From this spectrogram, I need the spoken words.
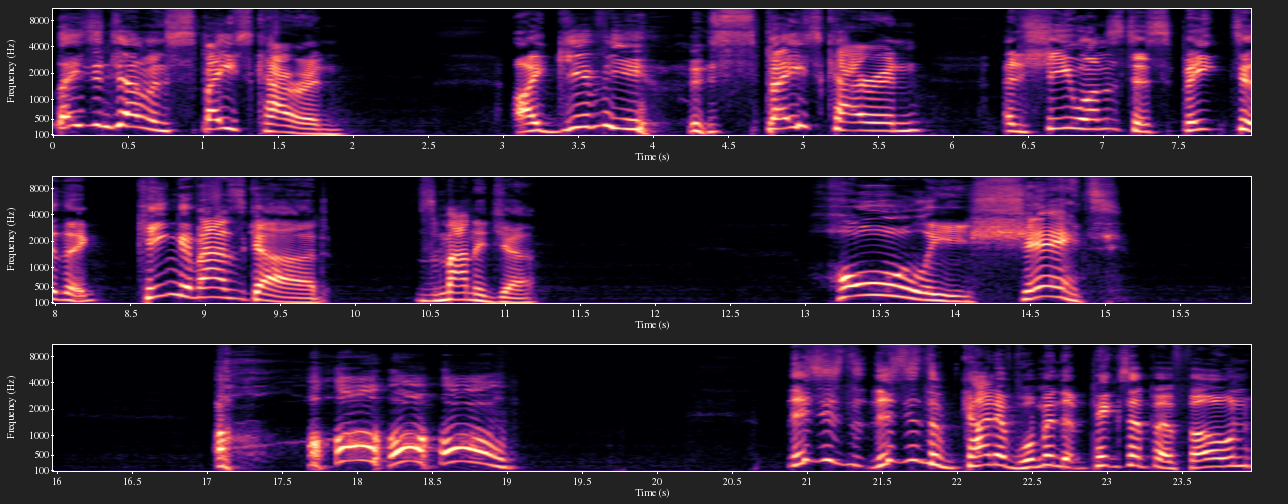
Ladies and gentlemen, Space Karen. I give you Space Karen, and she wants to speak to the King of Asgard's manager. Holy shit. Oh. This is this is the kind of woman that picks up her phone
